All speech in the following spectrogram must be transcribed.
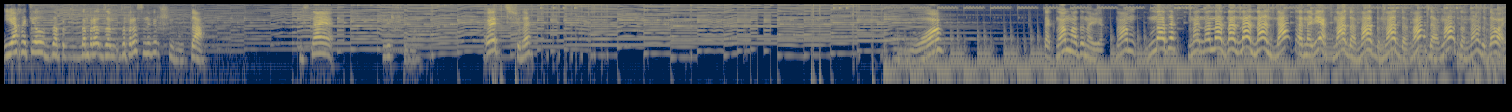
Я хотела забра забраться на вершину. Да. Лесная вершина. Это сюда. О. Так, нам надо наверх. Нам надо, на, на, на, на, на, на, надо наверх, надо, надо, надо, надо, надо, надо, давай.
